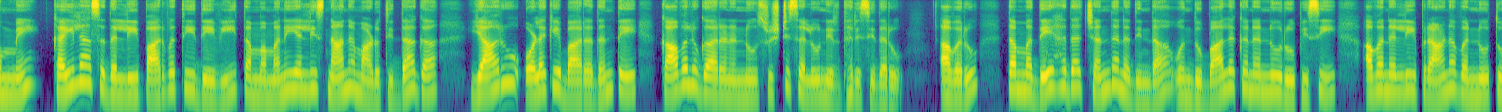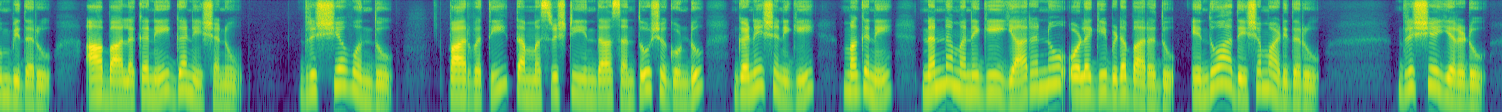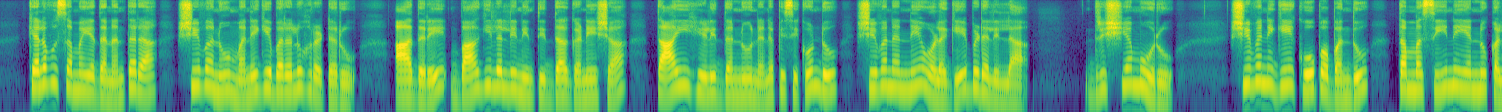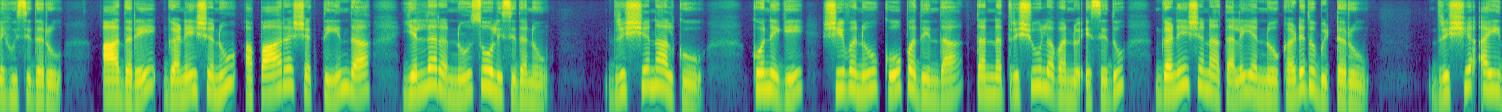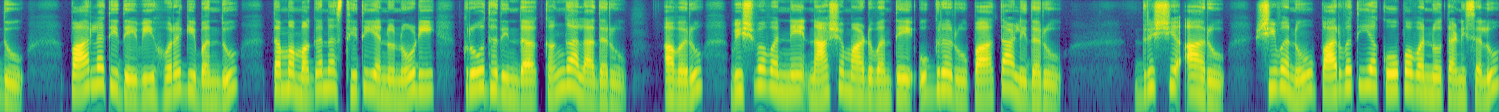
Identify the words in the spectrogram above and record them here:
ಒಮ್ಮೆ ಕೈಲಾಸದಲ್ಲಿ ಪಾರ್ವತೀದೇವಿ ತಮ್ಮ ಮನೆಯಲ್ಲಿ ಸ್ನಾನ ಮಾಡುತ್ತಿದ್ದಾಗ ಯಾರೂ ಒಳಗೆ ಬಾರದಂತೆ ಕಾವಲುಗಾರನನ್ನು ಸೃಷ್ಟಿಸಲು ನಿರ್ಧರಿಸಿದರು. ಅವರು ತಮ್ಮ ದೇಹದ ಚಂದನದಿಂದ ಒಂದು ಬಾಲಕನನ್ನು ರೂಪಿಸಿ ಅವನಲ್ಲಿ ಪ್ರಾಣವನ್ನು ತುಂಬಿದರು. ಆ ಬಾಲಕನೇ ಗಣೇಶನು. ದೃಶ್ಯ ಒಂದು ಪಾರ್ವತಿ ತಮ್ಮ ಸೃಷ್ಟಿಯಿಂದ ಸಂತೋಷಗೊಂಡು ಗಣೇಶನಿಗೆ, ಮಗನೇ, ನನ್ನ ಮನೆಗೆ ಯಾರನ್ನೂ ಒಳಗೆ ಬಿಡಬಾರದು ಎಂದು ಆದೇಶ ಮಾಡಿದರು. ದೃಶ್ಯ ಎರಡು. ಕೆಲವು ಸಮಯದ ನಂತರ ಶಿವನು ಮನೆಗೆ ಬರಲು ಹೊರಟರು. ಆದರೆ ಬಾಗಿಲಲ್ಲಿ ನಿಂತಿದ್ದ ಗಣೇಶ ತಾಯಿ ಹೇಳಿದ್ದನ್ನು ನೆನಪಿಸಿಕೊಂಡು ಶಿವನನ್ನೇ ಒಳಗೆ ಬಿಡಲಿಲ್ಲ. ದೃಶ್ಯ ಮೂರು. ಶಿವನಿಗೆ ಕೋಪ ಬಂದು ತಮ್ಮ ಸೀನೆಯನ್ನು ಕಳುಹಿಸಿದರು. ಆದರೆ ಗಣೇಶನು ಅಪಾರ ಶಕ್ತಿಯಿಂದ ಎಲ್ಲರನ್ನೂ ಸೋಲಿಸಿದನು. ದೃಶ್ಯ ನಾಲ್ಕು. ಕೊನೆಗೆ ಶಿವನು ಕೋಪದಿಂದ ತನ್ನ ತ್ರಿಶೂಲವನ್ನು ಎಸೆದು ಗಣೇಶನ ತಲೆಯನ್ನು ಕಡೆದುಬಿಟ್ಟರು. ದೃಶ್ಯ ಐದು. ಪಾರ್ವತಿದೇವಿ ಹೊರಗೆ ಬಂದು ತಮ್ಮ ಮಗನ ಸ್ಥಿತಿಯನ್ನು ನೋಡಿ ಕ್ರೋಧದಿಂದ ಕಂಗಾಲಾದರು. ಅವರು ವಿಶ್ವವನ್ನೇ ನಾಶ ಮಾಡುವಂತೆ ಉಗ್ರರೂಪ ತಾಳಿದರು. ದೃಶ್ಯ ಆರು. ಶಿವನು ಪಾರ್ವತಿಯ ಕೋಪವನ್ನು ತಣಿಸಲು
